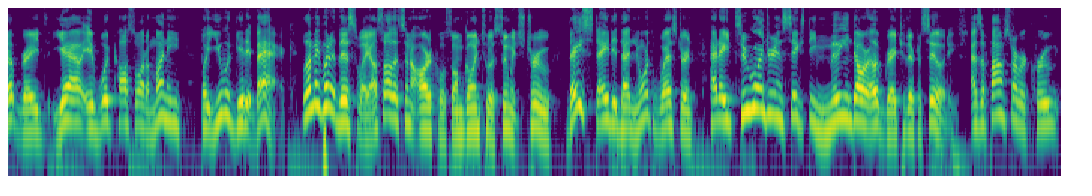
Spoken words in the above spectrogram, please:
upgrades, yeah, it would cost a lot of money, but you would get it back. Let me put it this way I saw this in an article, so I'm going to assume it's true. They stated that Northwestern had a $260 million upgrade to their facilities. As a five star recruit,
